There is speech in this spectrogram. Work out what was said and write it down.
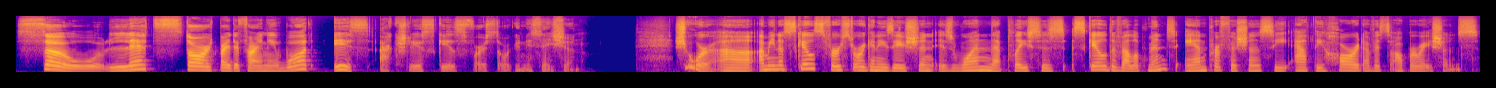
So let's start by defining what is actually a skills first organization. Sure. Uh, I mean, a skills first organization is one that places skill development and proficiency at the heart of its operations.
